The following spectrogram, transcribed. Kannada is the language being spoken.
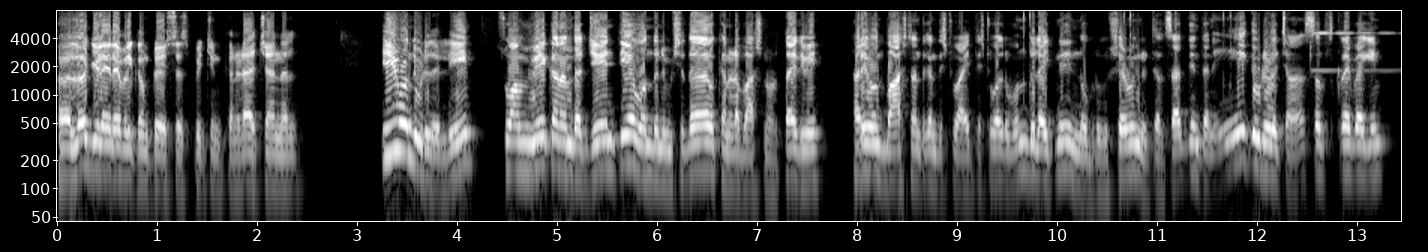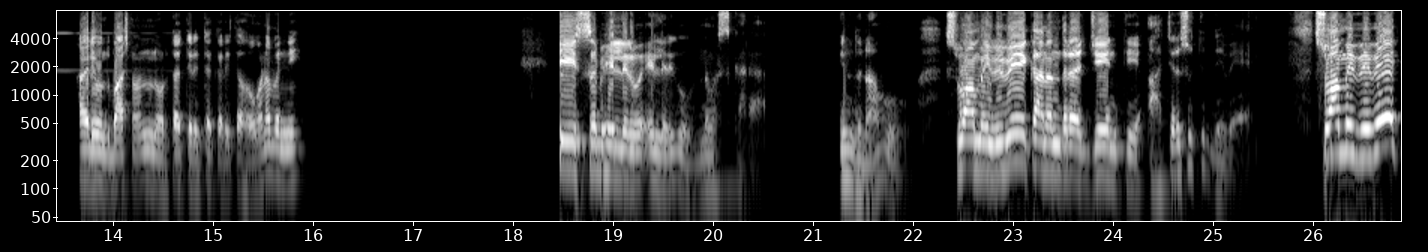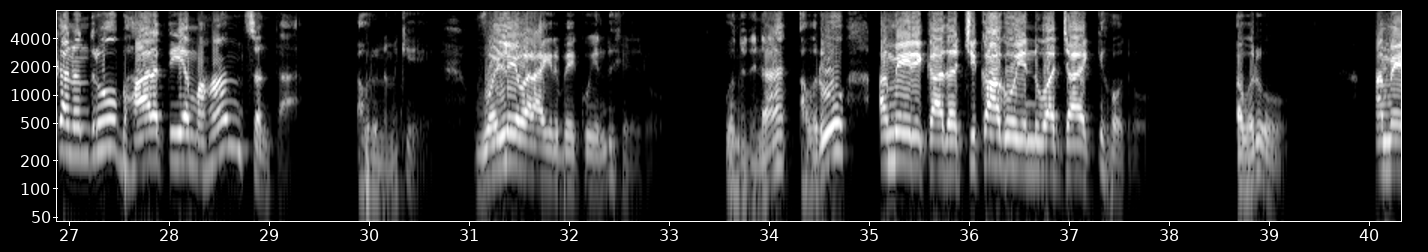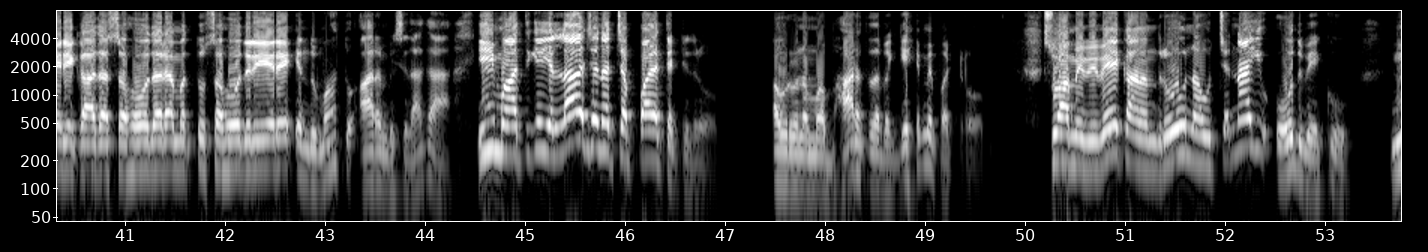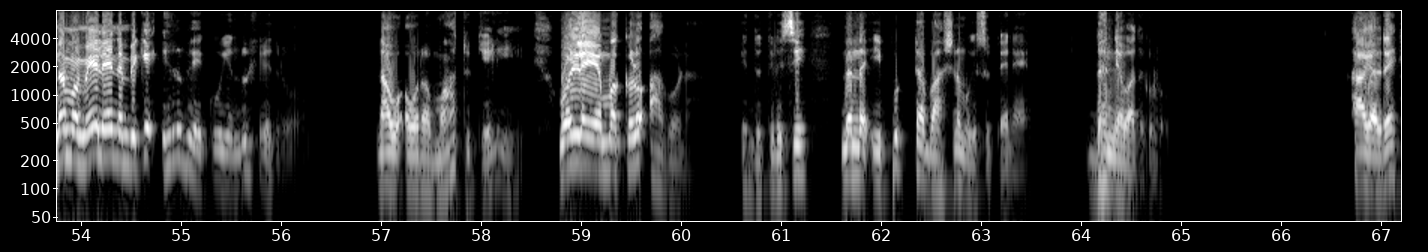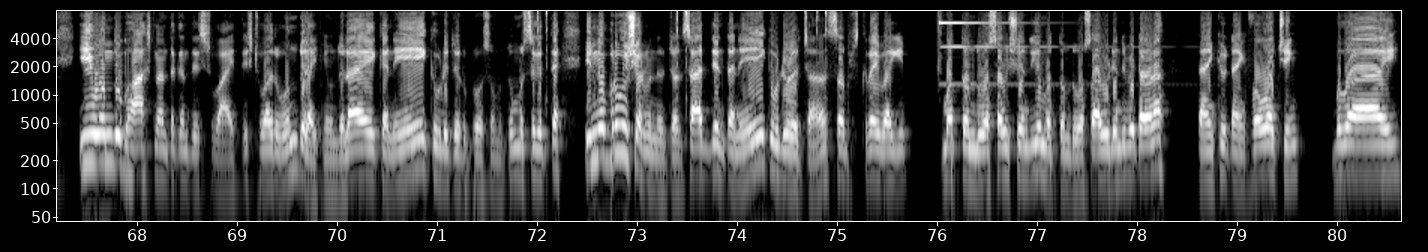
ಹಲೋ ಗೆಳೆಯರೇ welcome to S S pitch in Kannada channel ಈ ಒಂದು ವಿಡಿಯೋದಲ್ಲಿ ಸ್ವಾಮಿ ವಿವೇಕಾನಂದ ಜಯಂತಿಯ ಒಂದು ನಿಮಿಷದ ಕನ್ನಡ ಭಾಷಣ ನೋಡ್ತಾ ಇದೀವಿ ಹರಿ ಒಂದು ಭಾಷಣ ಅಂತಕ್ಕಂಥ ಇಷ್ಟು ಆಯ್ತು ಇಷ್ಟು ಆದ್ರೆ ಒಂದು ಲೈಕ್ ಇನ್ನೊಬ್ರಿಗೂ ಶೇರ್ ಮಾಡಿ ನೀಡ್ತಾರೆ ಸಾಧ್ಯ ಅಂತ ಅನೇಕ ವಿಡಿಯೋ ಚಾನಲ್ ಸಬ್ಸ್ಕ್ರೈಬ್ ಆಗಿ ಹರಿ ಒಂದು ಭಾಷಣವನ್ನು ನೋಡ್ತಾ ತಿರಿತಾ ಕರಿತಾ ಹೋಗೋಣ ಬನ್ನಿ. ಈ ಸಭೆಯಲ್ಲಿರುವ ಎಲ್ಲರಿಗೂ ನಮಸ್ಕಾರ. ಇಂದು ನಾವು ಸ್ವಾಮಿ ವಿವೇಕಾನಂದರ ಜಯಂತಿ ಆಚರಿಸುತ್ತಿದ್ದೇವೆ. ಸ್ವಾಮಿ ವಿವೇಕಾನಂದರು ಭಾರತೀಯ ಮಹಾನ್ ಸಂತ. ಅವರು ನಮಗೆ ಒಳ್ಳೆಯವರಾಗಿರಬೇಕು ಎಂದು ಹೇಳಿದರು. ಒಂದು ದಿನ ಅವರು ಅಮೆರಿಕಾದ ಚಿಕಾಗೋ ಎನ್ನುವ ಜಾಗಕ್ಕೆ ಹೋದರು. ಅವರು, ಅಮೆರಿಕಾದ ಸಹೋದರ ಮತ್ತು ಸಹೋದರಿಯರೇ ಎಂದು ಮಾತು ಆರಂಭಿಸಿದಾಗ ಈ ಮಾತಿಗೆ ಎಲ್ಲಾ ಜನ ಚಪ್ಪಾಳೆ ತಟ್ಟಿದ್ರು. ಅವರು ನಮ್ಮ ಭಾರತದ ಬಗ್ಗೆ ಹೆಮ್ಮೆ ಪಟ್ಟರು ಸ್ವಾಮಿ ವಿವೇಕಾನಂದರು, ನಾವು ಚೆನ್ನಾಗಿ ಓದಬೇಕು. ನಮ್ಮ ಮೇಲೆ ನಂಬಿಕೆ ಇರಬೇಕು ಎಂದು ಹೇಳಿದರು. ನಾವು ಅವರ ಮಾತು ಕೇಳಿ ಒಳ್ಳೆಯ ಮಕ್ಕಳು ಆಗೋಣ ಎಂದು ತಿಳಿಸಿ ನನ್ನ ಈ ಪುಟ್ಟ ಭಾಷಣ ಮುಗಿಸುತ್ತೇನೆ. ಧನ್ಯವಾದಗಳು. ಹಾಗಾದ್ರೆ ಈ ಒಂದು ಭಾಷಣ ಅಂತಕ್ಕಂಥ ಇಷ್ಟವಾಯ್ತು. ಇಷ್ಟವಾದ್ರೆ ಒಂದು ಲೈಕ್ ಒಂದು ಲೈಕ್ ಅನೇಕ ವಿಡಿಯೋ ಪ್ರೋತ್ಸಾಹ ತುಂಬ ಸಿಗುತ್ತೆ. ಇನ್ನೊಬ್ರಿಗೂ ಶೇರ್ ಮಾಡಿ ಸಾಧ್ಯ ಅಂತ ಅನೇಕ ವಿಡಿಯೋ ಚಾನಲ್ ಸಬ್ಸ್ಕ್ರೈಬ್ ಆಗಿ ಮತ್ತೊಂದು ಹೊಸ ವಿಷಯದೊಂದಿಗೆ ಮತ್ತೊಂದು ಹೊಸ video ಬಿಟ್ಟೋಣ thank you thank for watching bye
